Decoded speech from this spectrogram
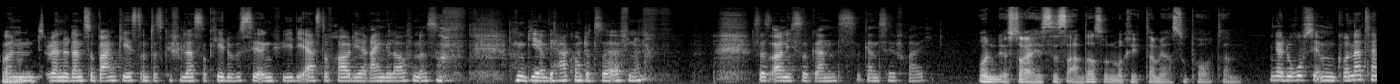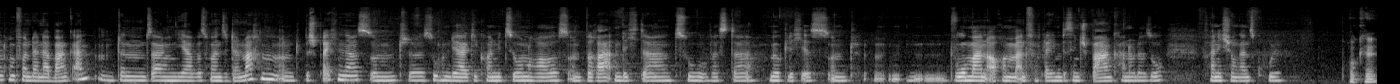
Mhm. Und wenn du dann zur Bank gehst und das Gefühl hast, okay, du bist hier irgendwie die erste Frau, die hier reingelaufen ist, um ein GmbH-Konto zu eröffnen, ist das auch nicht so ganz, ganz hilfreich. Und in Österreich ist es anders und man kriegt da mehr Support dann. Ja, du rufst ja im Gründerzentrum von deiner Bank an und dann sagen die, ja, was wollen sie denn machen und besprechen das und äh, suchen dir halt die Konditionen raus und beraten dich dazu, was da möglich ist und äh, wo man auch am Anfang vielleicht ein bisschen sparen kann oder so. Fand ich schon ganz cool. Okay.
